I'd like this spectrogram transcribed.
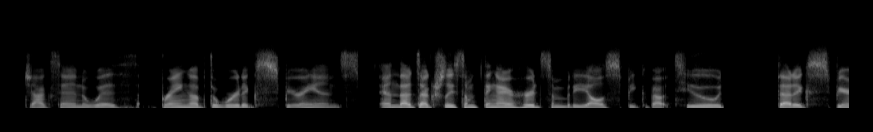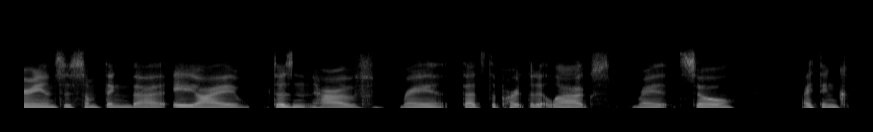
Jackson, with bring up the word experience. And that's actually something I heard somebody else speak about too. That experience is something that AI doesn't have, right? That's the part that it lacks, right? So I think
